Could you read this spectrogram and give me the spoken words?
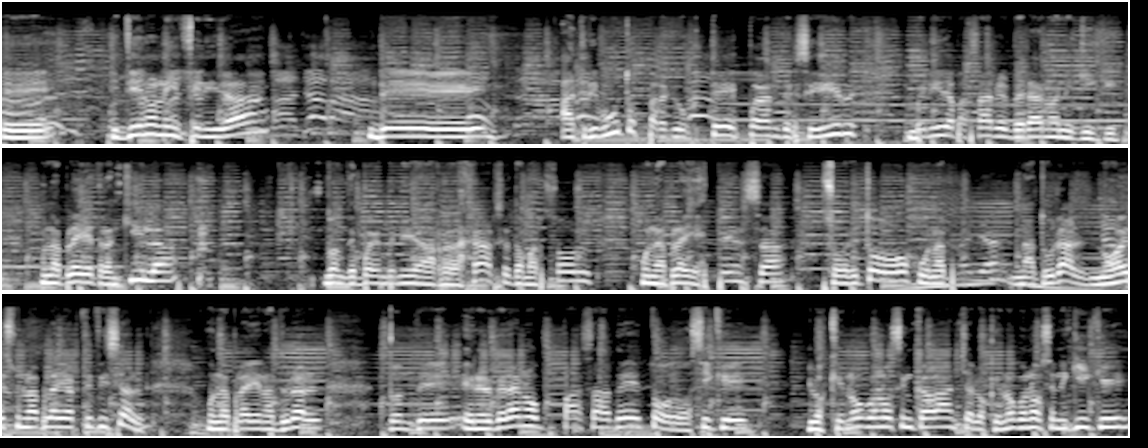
eh, y tiene una infinidad de atributos para que ustedes puedan decidir venir a pasar el verano en Iquique. Una playa tranquila, donde pueden venir a relajarse, a tomar sol, una playa extensa, sobre todo una playa natural, no es una playa artificial, una playa natural donde en el verano pasa de todo, así que los que no conocen Cabancha, los que no conocen Iquique,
